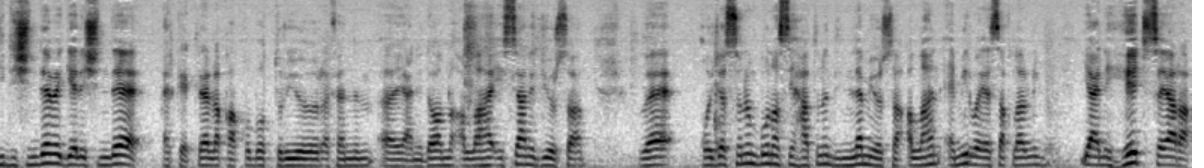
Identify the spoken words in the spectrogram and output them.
gidişinde ve gelişinde erkeklerle kalkıp oturuyor efendim e, yani devamlı Allah'a isyan ediyorsa ve kocasının bu nasihatını dinlemiyorsa Allah'ın emir ve yasaklarını yani hiç sayarak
